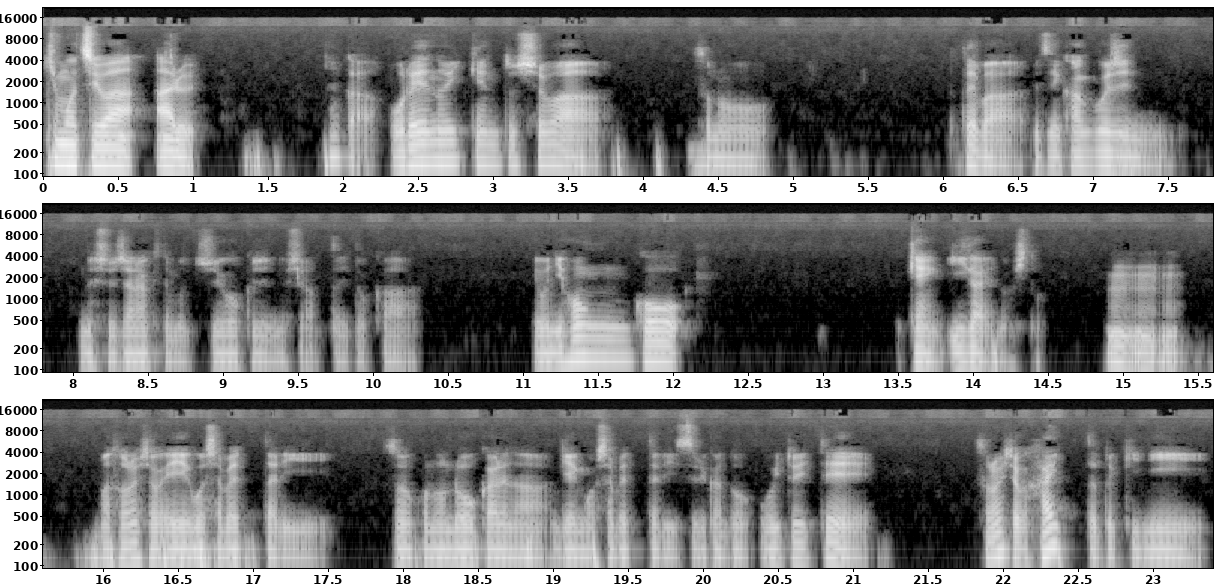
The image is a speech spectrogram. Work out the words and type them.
気持ちはある。なんか、俺の意見としては、その、例えば別に韓国人の人じゃなくても中国人の人だったりとか、でも日本語圏以外の人。うんうんうん。まあその人が英語喋ったり、そのこのローカルな言語を喋ったりするかと置いといて、その人が入った時に、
